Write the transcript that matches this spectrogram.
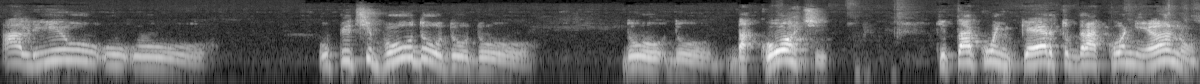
ali o, o, o, o pitbull do, do, do, do, do da corte, que está com um inquérito draconiano,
